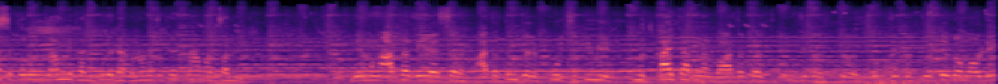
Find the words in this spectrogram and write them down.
असं करून लांबणी खाली पुढे ढकलवण्याचा प्रयत्न आम्हाला चालू आहे. नाही मग आता ते असं आता तुमच्या पुढची तुम्ही तुम्ही काय करणार बा? आता तर तुमचे जर तुमचे जर चुलते गमावले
